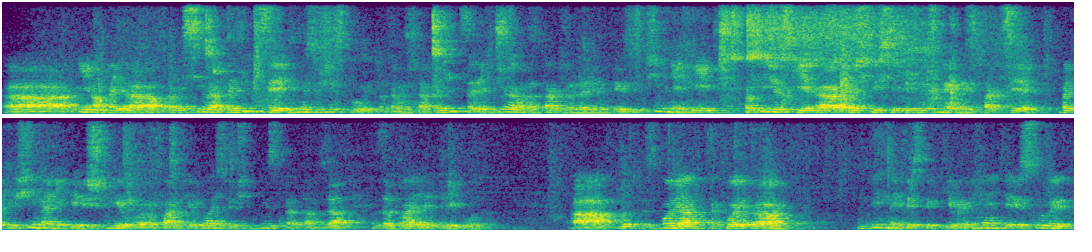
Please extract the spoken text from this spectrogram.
э, и оппо- э, силы оппозиции не существует, потому что оппозиция ориентирована также на рынкоизвлечение, и фактически э, почти все бизнесмены из фракции Батьковщины, они перешли в партию власти очень быстро, там, за, за два или три года. А, вот с более такой э, длинной перспективой меня интересует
